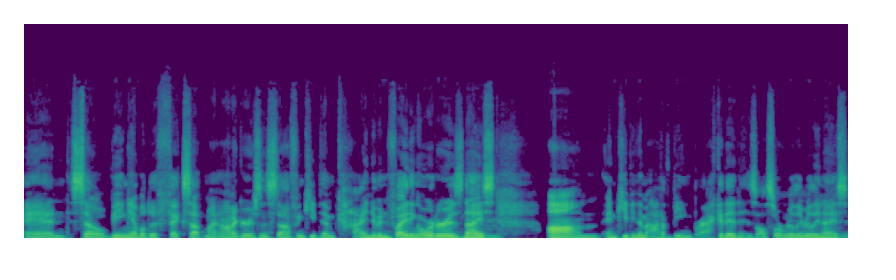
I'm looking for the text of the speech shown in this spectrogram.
and so being able to fix up my onagers and stuff and keep them kind of in fighting order is nice Mhm. um and keeping them out of being bracketed is also really Yeah, really nice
